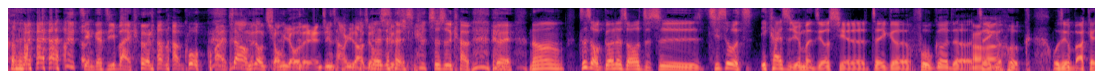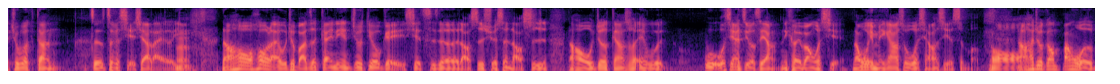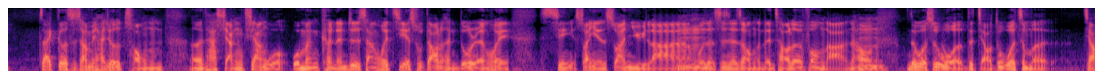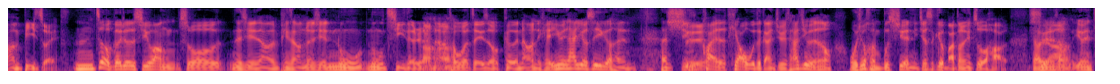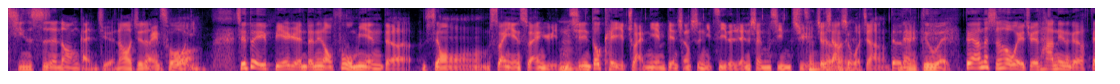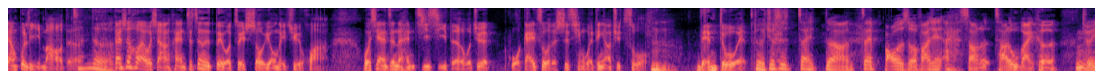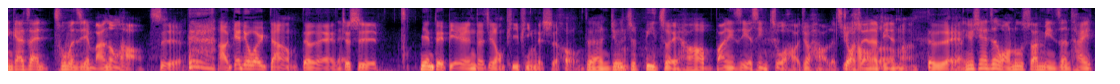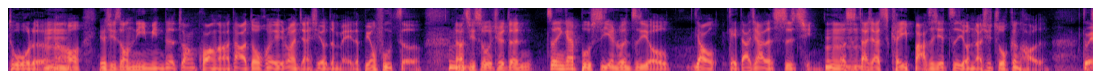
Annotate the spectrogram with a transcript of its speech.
捡个几百克让它过关。像我们这种穷游的人，经常遇到这种事情。试试看。对，然后这首歌那时候只是，其实我只一开始原本只有写了这个副歌的这个 hook，、我只有把 Get Your Work Done 这这个写下来而已。然后后来我就把这概念就丢给写词的老师、学生老师，然后我就跟他说：“哎、我。”我我现在只有这样，你可以帮我写，然后我也没跟他说我想要写什么，哦然后他就刚帮我在歌词上面，他就从呃，他想象我我们可能日常会接触到的很多人会先酸言酸语啦，或者是那种冷嘲热讽啦，然后如果是我的角度，我怎么？叫他们闭嘴。嗯，这首歌就是希望说那些让平常那些怒怒气的人啊啊哈。透过这一首歌，然后你可以，因为它又是一个很很轻快的跳舞的感觉，它就有那种我就很不屑，你就是给我把东西做好了，然后有那是啊种有点轻视的那种感觉，然后我觉得没错。其实对于别人的那种负面的这种酸言酸语，你其实都可以转念变成是你自己的人生金句，就像是我这样，对不对？It，对啊，那时候我也觉得他那个非常不礼貌的，真的但是后来我想想看，这真的对我最受用的一句话。我现在真的很积极的，我觉得我该做的事情，我一定要去做。嗯，then do it。对，就是在对啊，在包的时候发现，哎呀，少了差了五百克，嗯就应该在出门之前把它弄好。是好，get your work done，对不对？对就是面对别人的这种批评的时候，对啊，你就就闭嘴，好好把你自己的事情做好就好了，就在那边嘛，对不对？因为现在这种网络酸民真的太多了，嗯。然后尤其这种匿名的状况啊，大家都会乱讲一些有的没的，不用负责。嗯。然后其实我觉得这应该不是言论自由要给大家的事情，嗯。而是大家可以把这些自由拿去做更好的对。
